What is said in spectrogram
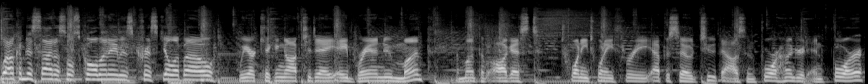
Welcome to Side Hustle School. My name is Chris Guillebeau. We are kicking off today a brand new month, the month of August 2023, episode 2404.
